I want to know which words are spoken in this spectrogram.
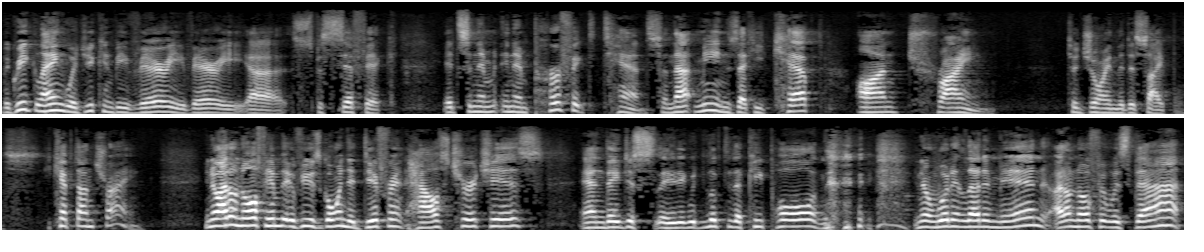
the Greek language, you can be very, very uh, specific it's an, an imperfect tense, and that means that he kept on trying to join the disciples. He kept on trying. You know, I don't know if him if he was going to different house churches and they just they would look to the peephole and you know wouldn't let him in. I don't know if it was that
